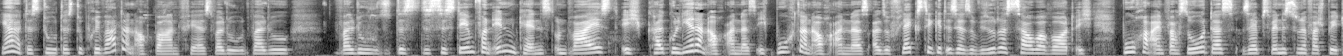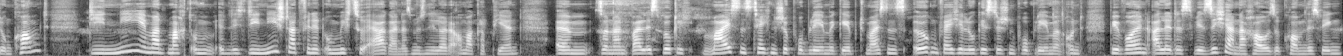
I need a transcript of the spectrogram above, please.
ja, dass du, dass du privat dann auch Bahn fährst, weil du, weil du, weil du das, das System von innen kennst und weißt, ich kalkuliere dann auch anders, ich buche dann auch anders. Also Flex-Ticket ist ja sowieso das Zauberwort. Ich buche einfach so, dass selbst wenn es zu einer Verspätung kommt, die nie jemand macht, um die nie stattfindet, um mich zu ärgern. Das müssen die Leute auch mal kapieren, ähm, sondern weil es wirklich meistens technische Probleme gibt, meistens irgendwelche logistischen Probleme und wir wollen alle, dass wir sicher nach Hause kommen. Deswegen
